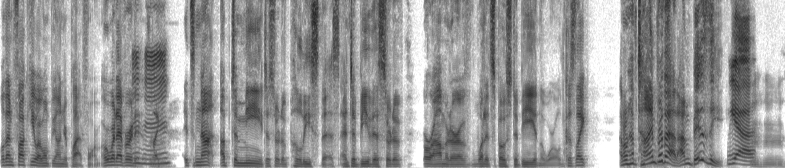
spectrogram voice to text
Well, then fuck you. I won't be on your platform or whatever it is. Like Mhm. it's not up to me to sort of police this and to be this sort of barometer of what it's supposed to be in the world. Because like I don't have time for that. I'm busy. yeah Mhm.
